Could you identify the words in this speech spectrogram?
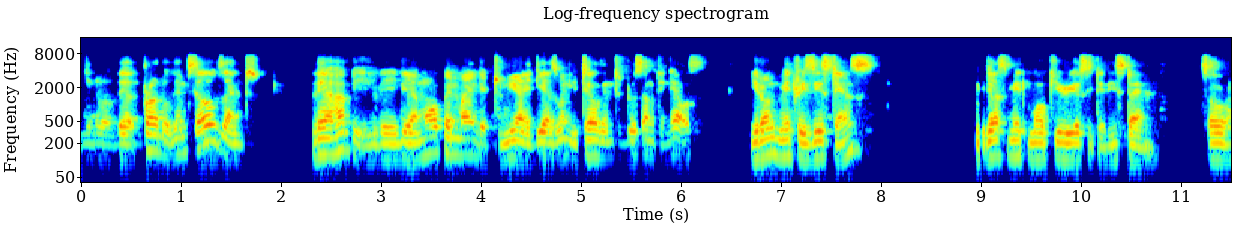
you know they're proud of themselves and they are happy. They, they are more open minded to new ideas. When you tell them to do something else, you don't meet resistance, you just meet more curiosity this time. So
